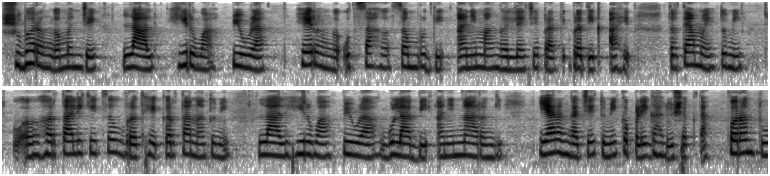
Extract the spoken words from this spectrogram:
शुभ रंग म्हणजे लाल हिरवा पिवळा हे रंग उत्साह समृद्धी आणि मांगल्याचे प्रति प्रतीक आहेत. तर त्यामुळे तुम्ही हरतालिकेचं व्रत हे करताना तुम्ही लाल हिरवा पिवळा गुलाबी आणि नारंगी या रंगाचे तुम्ही कपडे घालू शकता. परंतु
